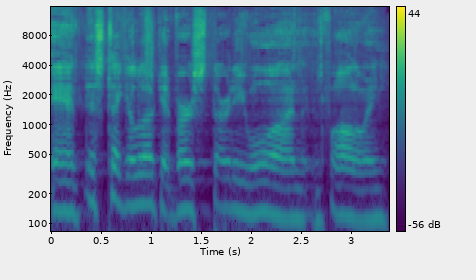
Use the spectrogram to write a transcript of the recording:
And let's take a look at verse 31 and following.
